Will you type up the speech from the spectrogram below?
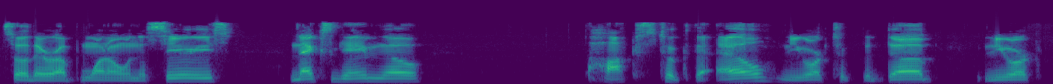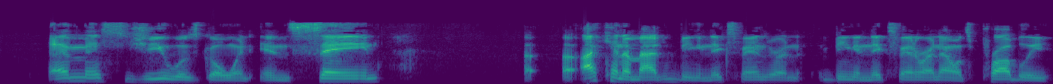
So they're up 1 0 in the series. Next game, though, Hawks took the L. New York took the dub. New York MSG was going insane. I can't imagine being a Knicks fan right being a Knicks fan right now. It's probably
